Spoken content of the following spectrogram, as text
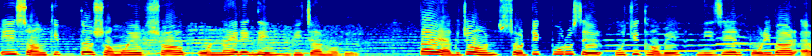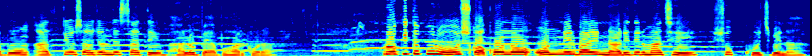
এই সংক্ষিপ্ত সময়ের সব অন্যায়ের একদিন বিচার হবে। তাই একজন সঠিক পুরুষের উচিত হবে নিজের পরিবার এবং আত্মীয় স্বজনদের সাথে ভালো ব্যবহার করা। প্রকৃত পুরুষ কখনো অন্যের বাড়ির নারীদের মাঝে সুখ খুঁজবে না।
